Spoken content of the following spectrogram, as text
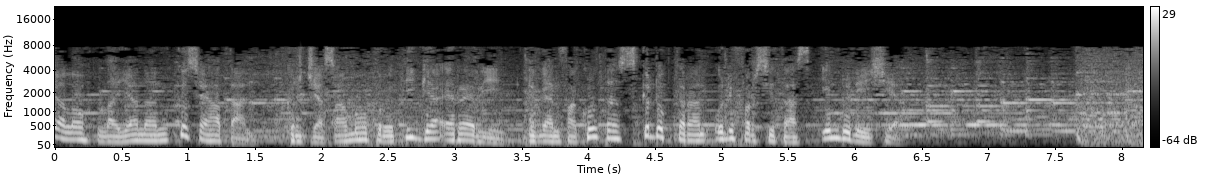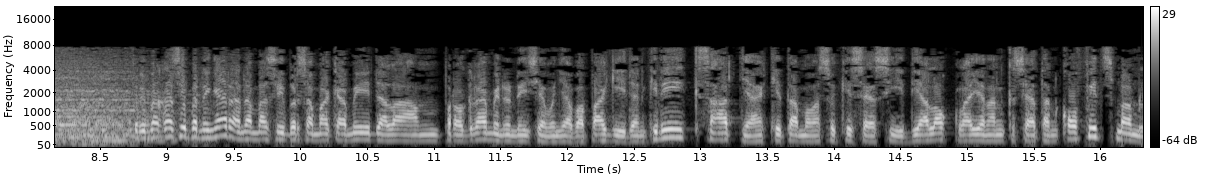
Dialog Layanan Kesehatan kerjasama Pro 3 RRI dengan Fakultas Kedokteran Universitas Indonesia. Terima kasih pendengar Anda masih bersama kami dalam program Indonesia Menyapa Pagi dan kini saatnya kita memasuki sesi dialog layanan kesehatan COVID-19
